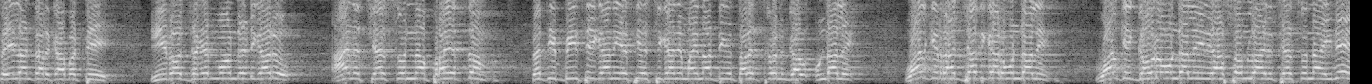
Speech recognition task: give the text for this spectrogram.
ఫెయిల్ అంటారు కాబట్టి ఈ రోజు జగన్మోహన్ రెడ్డి గారు ఆయన చేస్తున్న ప్రయత్నం ప్రతి బీసీ కానీ ఎస్సీ ఎస్టీ కానీ మైనార్టీకి తలెత్తుకొని ఉండాలి. వాళ్ళకి రాజ్యాధికారం ఉండాలి. వాళ్ళకి గౌరవం ఉండాలి ఈ రాష్ట్రంలో ఆయన చేస్తున్న ఇది.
